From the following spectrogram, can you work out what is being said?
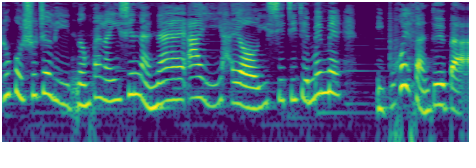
如果说这里能搬来一些奶奶、阿姨，还有一些姐姐妹妹，你不会反对吧？”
